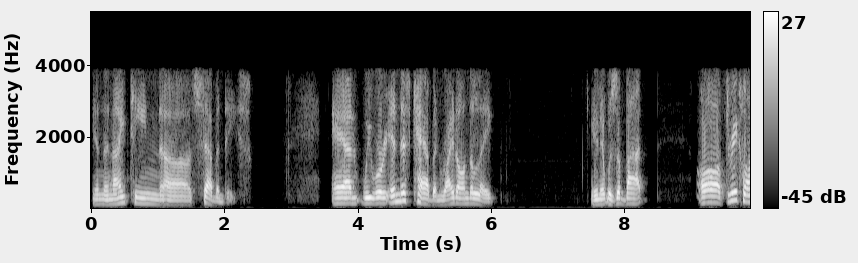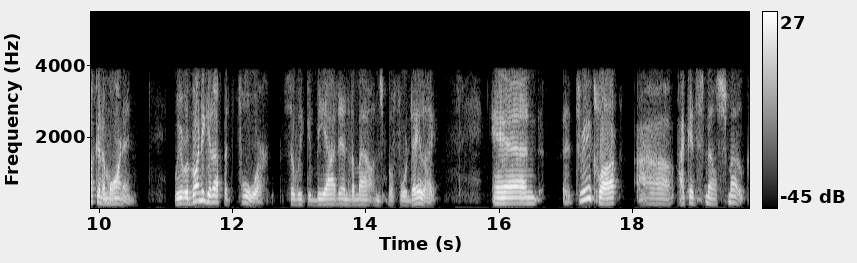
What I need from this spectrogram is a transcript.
in the 1970s and we were in this cabin right on the lake. And it was about oh three o'clock in the morning. We were going to get up at four so we could be out into the mountains before daylight. And at three o'clock uh i could smell smoke.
